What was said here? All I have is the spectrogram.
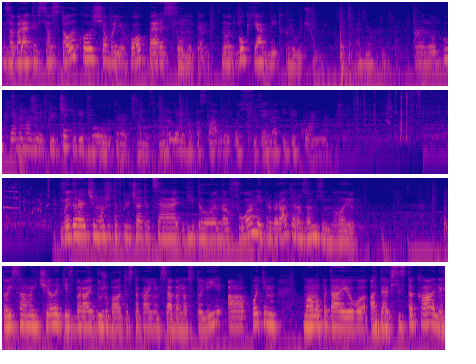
заберете все столику, щоб його пересунути. Ноутбук я відключу. А як тут? А ноутбук я не можу відключити від роутера чомусь, тому я його поставлю ось сюди на підвіконня. Ви, до речі, можете включати це відео на фон і прибирати разом зі мною. Той самий чел, який збирає дуже багато стаканів в себе на столі, а потім мама питає його: а де всі стакани?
